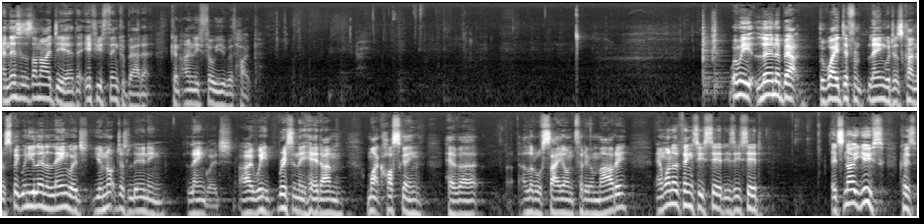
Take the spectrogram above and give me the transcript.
And this is an idea that, if you think about it, can only fill you with hope. When we learn about the way different languages kind of speak, when you learn a language, you're not just learning language. Uh, we recently had um, Mike Hosking have a, a little say on Te Reo Māori, and one of the things he said is he said, it's no use because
